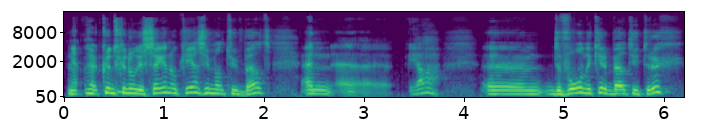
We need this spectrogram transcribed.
Ja, dan kun je nog eens zeggen, oké, als iemand u belt en eh, ja, eh, de volgende keer belt hij terug,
